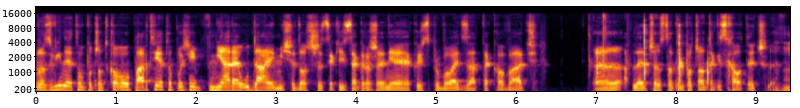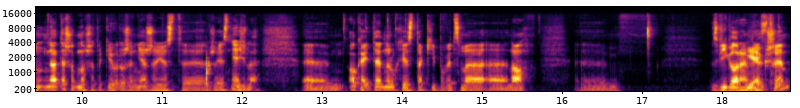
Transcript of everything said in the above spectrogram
rozwinę tą początkową partię, to później w miarę udaje mi się dostrzec jakieś zagrożenie, jakoś spróbować zaatakować. E, Ale często ten początek jest chaotyczny. mhm. no ja też odnoszę takie wrażenie, że jest, e, że jest nieźle. Okej, ten ruch jest taki powiedzmy, e, no, z wigorem Jest. większym,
